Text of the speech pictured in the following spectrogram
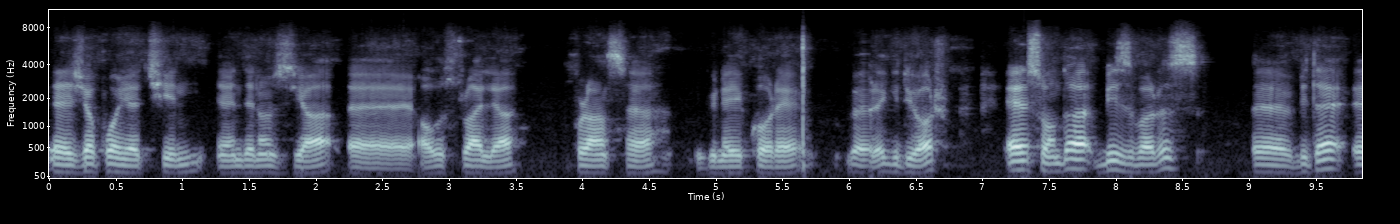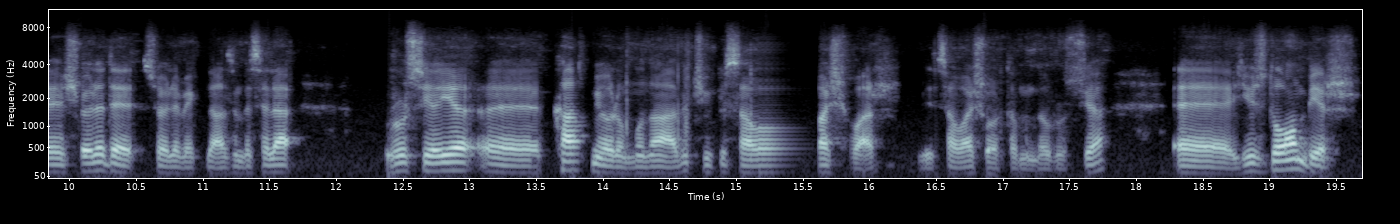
Ee, Japonya, Çin, Endonezya, e, Avustralya, Fransa, Güney Kore böyle gidiyor. En sonda biz varız. Ee, bir de e, şöyle de söylemek lazım. Mesela Rusya'yı e, katmıyorum buna abi çünkü savaş var. Bir savaş ortamında Rusya. On bir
